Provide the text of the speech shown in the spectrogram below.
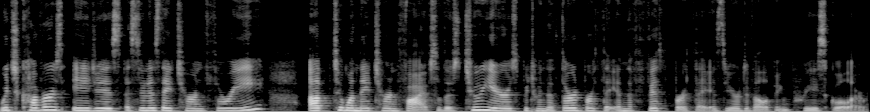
which covers ages as soon as they turn three up to when they turn five. So there's two years between the third birthday and the fifth birthday as you're developing preschooler.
